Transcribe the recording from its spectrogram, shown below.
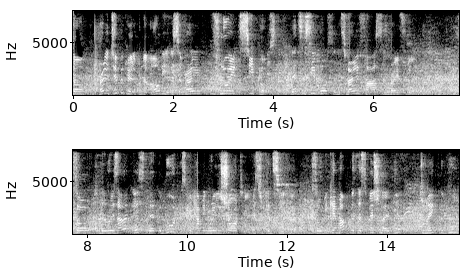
So very typical on the Audi is a very fluid C-post. That's a C-post and it's very fast and very fluid. So the result is that the boot is becoming really short here, as you can see here. So we came up with a special idea to make the boot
